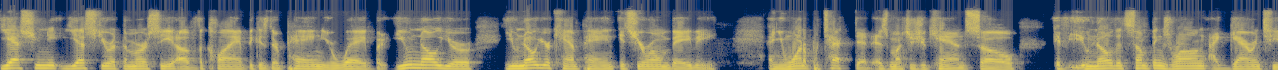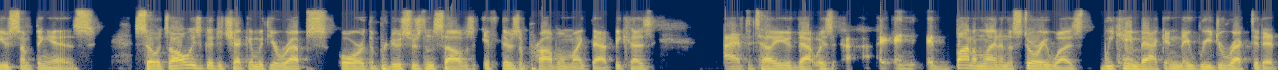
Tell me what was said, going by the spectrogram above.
yes you need yes you're at the mercy of the client because they're paying your way but you know your you know your campaign it's your own baby and you want to protect it as much as you can. So if you know that something's wrong, I guarantee you something is. So it's always good to check in with your reps or the producers themselves if there's a problem like that, because I have to tell you that was, and, and bottom line in the story was we came back and they redirected it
